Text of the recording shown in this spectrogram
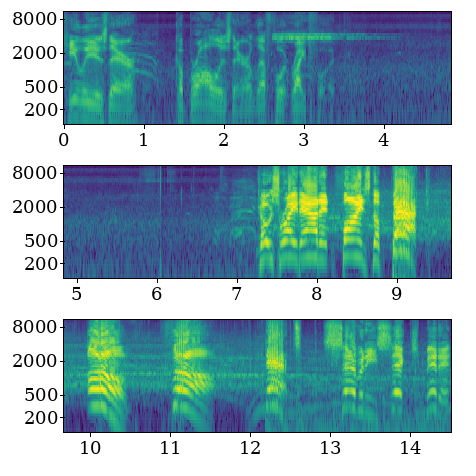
Akili is there. Cabral is there, left foot, right foot. Goes right at it, finds the back of the net. 76 minute.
